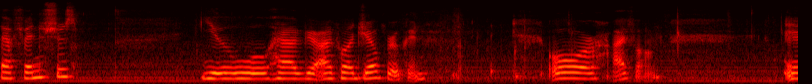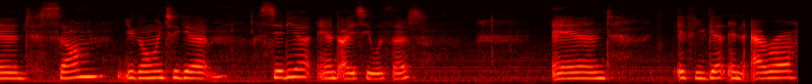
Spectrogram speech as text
that finishes, you will have your iPod jailbroken, or iPhone. And some you're going to get Cydia and Icy with this. And if you get an error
